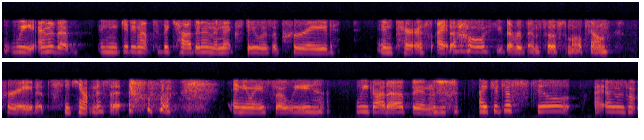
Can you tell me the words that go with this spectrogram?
We ended up in getting up to the cabin, and the next day was a parade in Paris, Idaho. If you've ever been to a small town parade, it's you can't miss it. anyway, so we we got up, and I could just feel I, I wasn't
